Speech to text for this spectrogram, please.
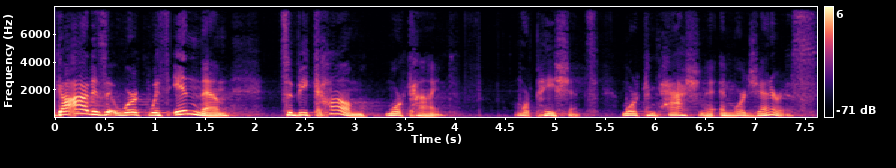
God is at work within them to become more kind, more patient, more compassionate, and more generous.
